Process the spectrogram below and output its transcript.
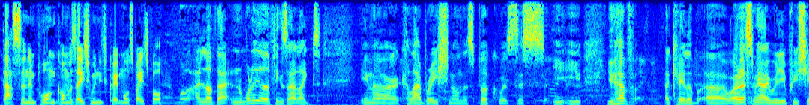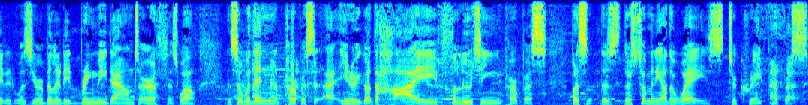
that's an important conversation we need to create more space for. Yeah, well, I love that. And one of the other things I liked in our collaboration on this book was this you, you, you have uh, Caleb, uh, or that's something I really appreciated was your ability to bring me down to earth as well. And so within purpose, uh, you know, you got the high highfalutin purpose, but there's there's so many other ways to create purpose,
